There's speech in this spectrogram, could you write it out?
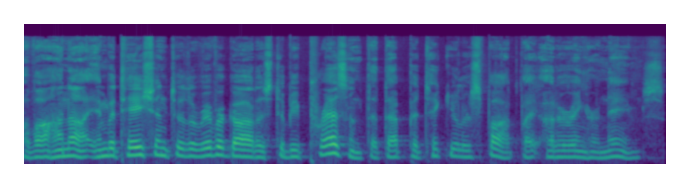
Avahana, invitation to the river goddess to be present at that particular spot by uttering her names.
